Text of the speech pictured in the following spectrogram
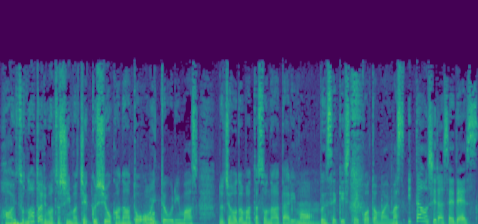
はい。そのあたりも私今チェックしようかなと思っております、はい、後ほどまたそのあたりも分析していこうと思います、うん、一旦お知らせです。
